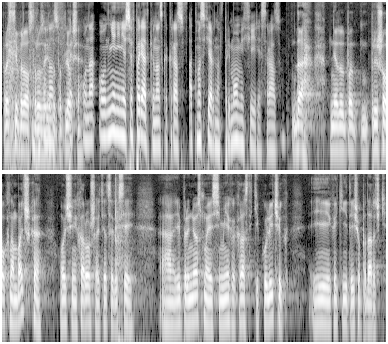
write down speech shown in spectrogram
Прости, пожалуйста, Роза, я тут отвлекся. у на- у- Не-не-не, все в порядке. У нас как раз атмосферно в прямом эфире сразу. Да, мне тут по- пришел к нам батюшка, очень хороший отец Алексей, и принес моей семье как раз-таки куличик и какие-то еще подарочки.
